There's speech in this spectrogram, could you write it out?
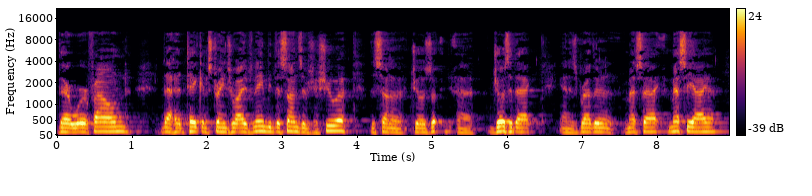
there were found that had taken strange wives, namely the sons of Jeshua, the son of Jos- uh, Jozadak, and his brethren Maaseiah,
